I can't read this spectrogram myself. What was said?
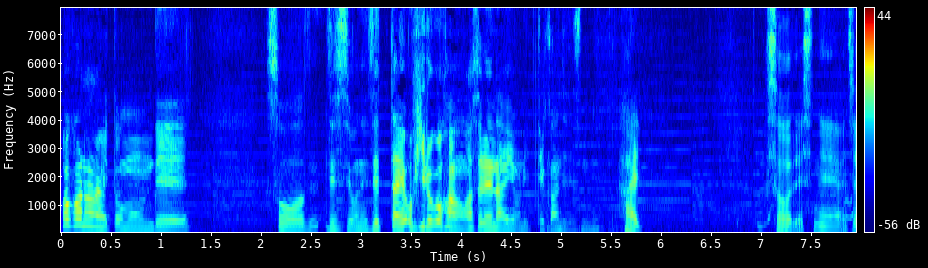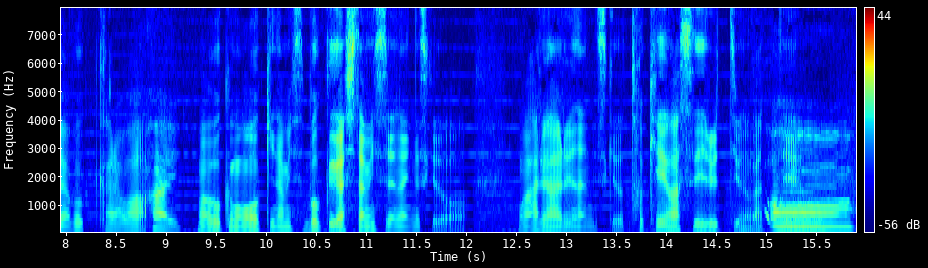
わからないと思うんでそうですよね。絶対お昼ご飯忘れないようにって感じですね。はいそうですね。じゃあ僕からは、はい。まあ、僕も大きなミス僕がしたミスじゃないんですけどもうあるあるなんですけど時計忘れるっていうのがあってあ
